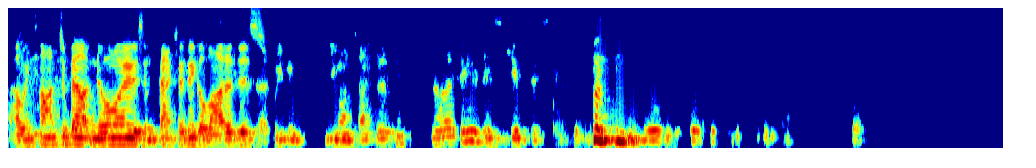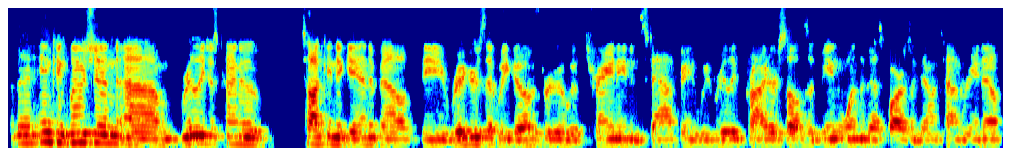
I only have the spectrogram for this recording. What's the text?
Uh, we talked about noise. In fact, I think a lot of this, we can, you want to talk to this? No, I think we can skip this. and then in conclusion, um, really just kind of talking again about the rigors that we go through with training and staffing. We really pride ourselves of being one of the best bars in downtown Reno.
